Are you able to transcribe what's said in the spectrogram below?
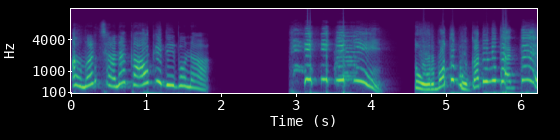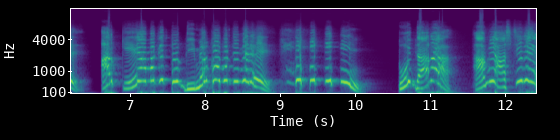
আমার ছানা কাউকে দিব না। তোর মতো বোকা টুনি থাকতে আর কে আমাকে তোর ডিমের খবর দিবে রে? তুই দাঁড়া আমি আসছি রে।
